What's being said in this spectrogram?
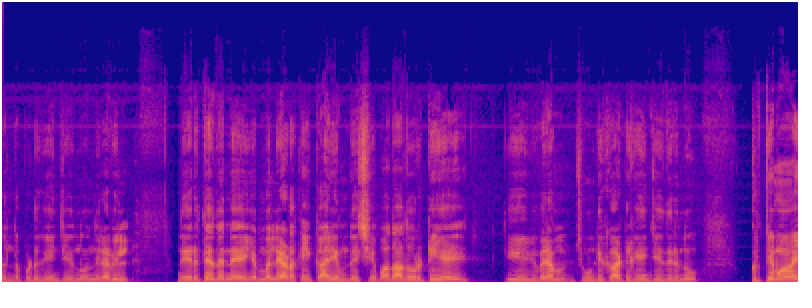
ബന്ധപ്പെടുകയും ചെയ്യുന്നു. നിലവിൽ നേരത്തെ തന്നെ എം എൽ എ അടക്കം ഇക്കാര്യം ദേശീയപാത അതോറിറ്റിയെ ഈ വിവരം ചൂണ്ടിക്കാട്ടുകയും ചെയ്തിരുന്നു. കൃത്യമായ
